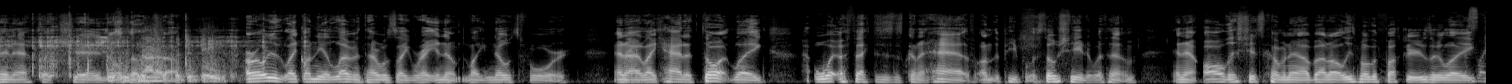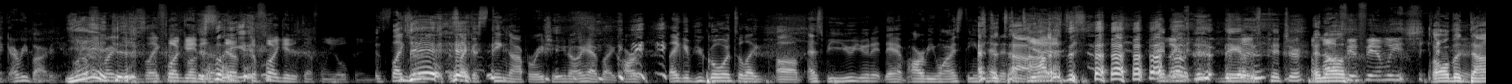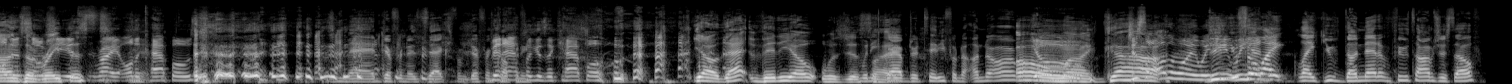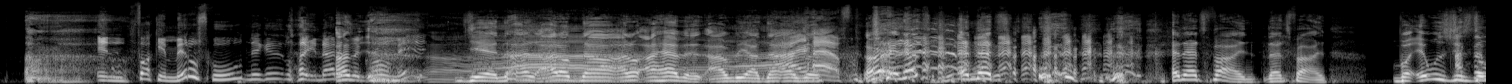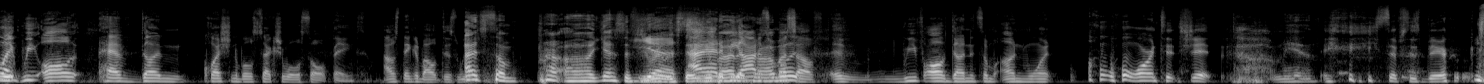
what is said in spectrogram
Ben Affleck shit and all This is this not other stuff. Earlier, like on the 11th, I was like writing up like notes for, and I like had a thought like, what effect is this going to have on the people associated with him? And now all this shit's coming out about all these motherfuckers are like, It's like everybody. Yeah, Everybody's dude. just like a Floodgate is like- def- the floodgate is definitely open. It's like Yeah. a, it's like a sting operation. You know, you have like Har- like if you go into like um, SVU unit, they have Harvey Weinstein's at head the top, Yeah. At the top. and they, they have his picture. A and all- mafia family, and shit. all the All the dons of rapists. right? All the capos. Mad different execs from different Ben companies. Affleck is a capo. Yo, that video was just when he like, grabbed her titty from the underarm. oh Yo, my god! Just the other one. When Do you we feel had like like you've done that a few times yourself? in fucking middle school, nigga, like not as a I'm- grown man. Yeah, no, I, I don't know. I don't. I haven't. I mean, I'm not. I as have. All right, and that's and that's and that's fine. That's fine. But it was I just feel there like we all have done questionable sexual assault things. I was thinking about this week. at some. Pro- uh, I guess if you really Yes. think I had to be it, honest with myself. If we've all done some unwarranted warranted shit. Oh man, he sips his beer.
